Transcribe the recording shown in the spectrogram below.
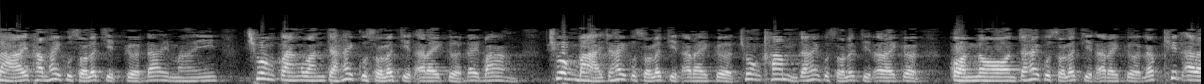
สายทำให้กุศลจิตเกิดได้ไหม ช่วงกลางวันจะให้กุศลจิตอะไรเกิดได้บ้าง ช่วงบ่ายจะให้กุศลจิตอะไรเกิด ช่วงค่ำจะให้กุศลจิตอะไรเกิด ก่อนนอนจะให้กุศลจิตอะไรเกิด แล้วคิดอะไร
